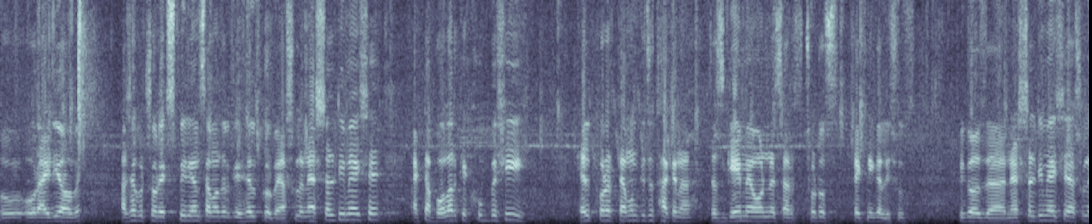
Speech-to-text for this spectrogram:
তো ওর আইডিয়া হবে। আশা করছি ওর এক্সপিরিয়েন্স আমাদেরকে হেল্প করবে। আসলে ন্যাশনাল টিমে এসে একটা বলারকে খুব বেশি হেল্প করার তেমন কিছু থাকে না জাস্ট গেম অ্যাওয়ারনেস আর ছোটো টেকনিক্যাল ইস্যুস বিকজ ন্যাশনাল টিমে এসে আসলে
